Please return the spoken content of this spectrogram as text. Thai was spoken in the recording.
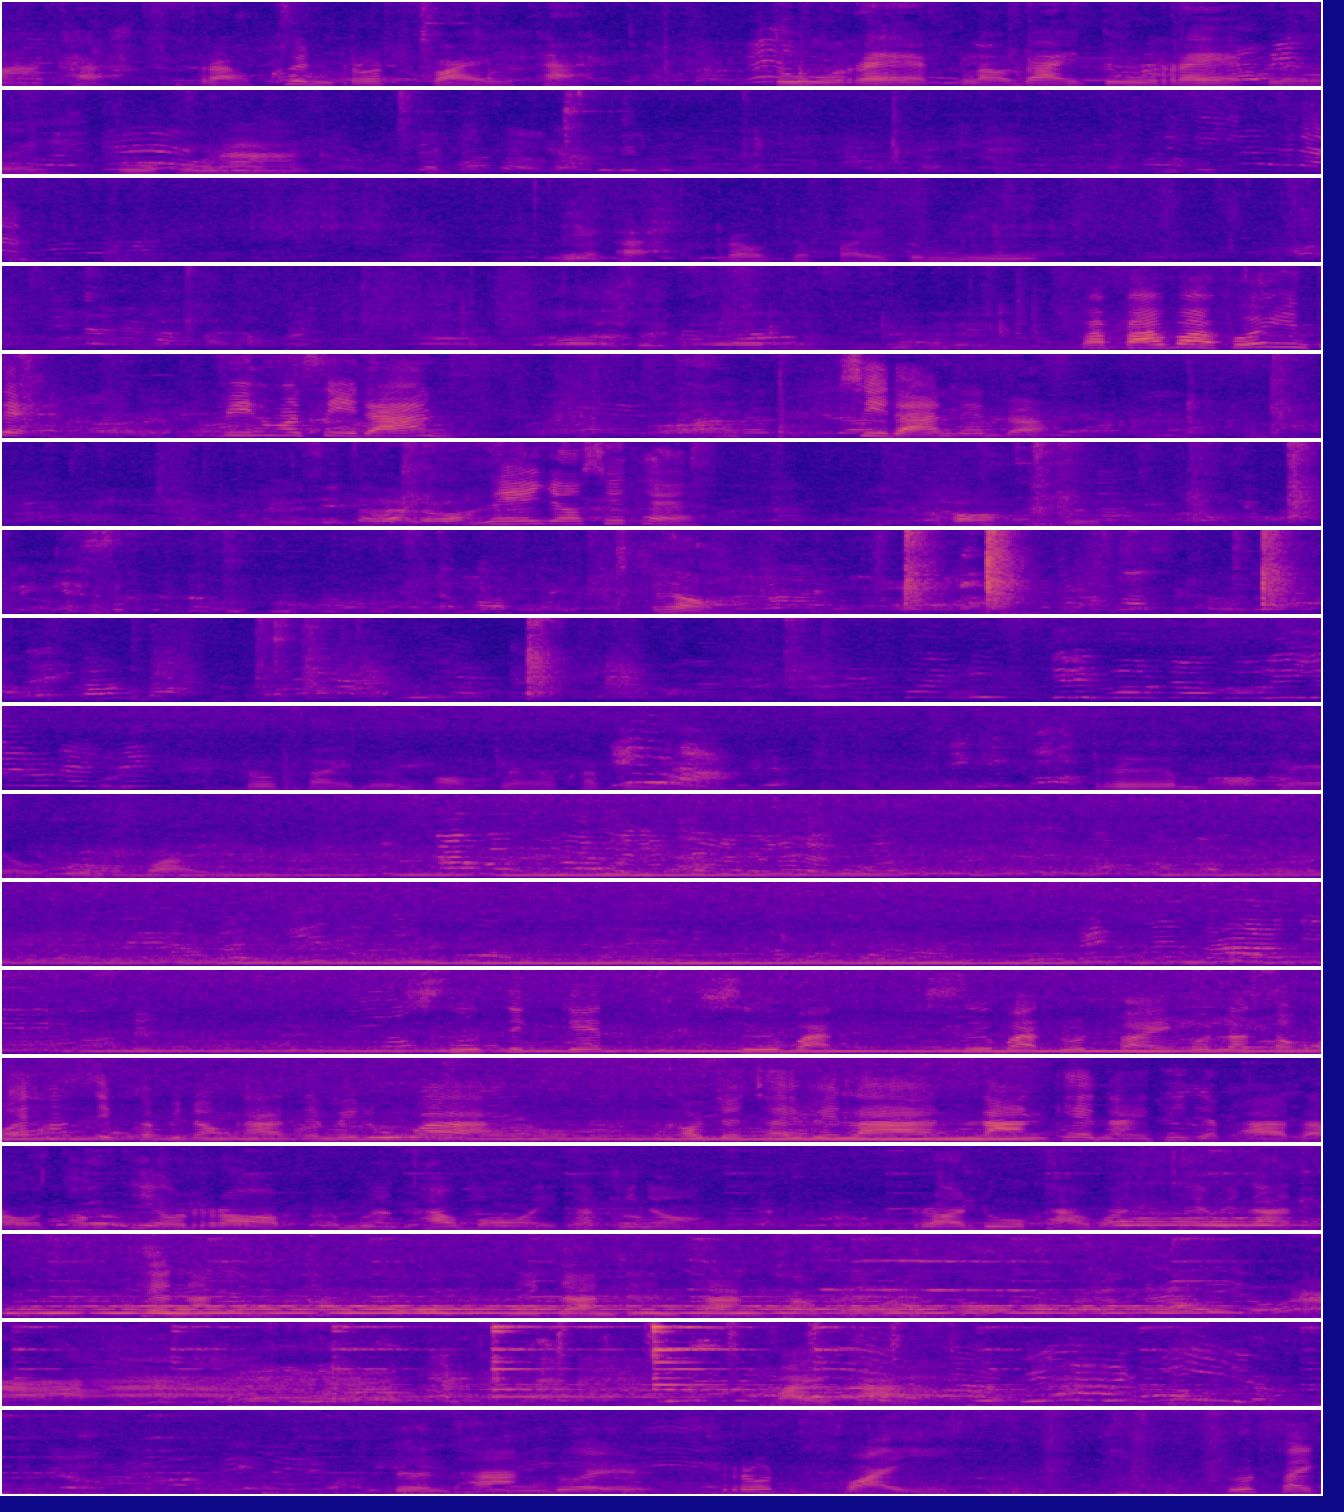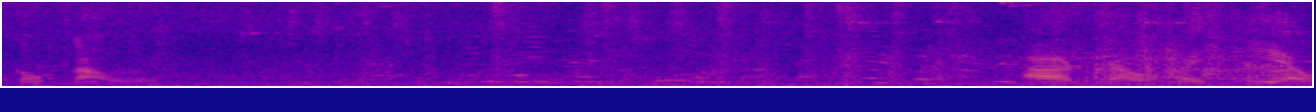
มาค่ะ เราขึ้นรถไฟค่ะ ตู้แรกเราได้ตู้แรกเลย ตู้ข้างหน้าเนี่ยค่ะ เราจะไปตรงนี้ป้าป้าว่าเฟออินเตวีฮอสีดานสีดานเด็ดบ่ Ska vi sitta här då? Nej, jag Ja. รถไฟเริ่มออกแล้วค่ะพี่น้อง เริ่มออกแล้วรถไฟ ซื้อติ๊กเก็ต ซื้อบัตร ซื้อบัตรรถไฟคนละ 250 ค่ะพี่น้องค่ะ แต่ไม่รู้ว่า เขาจะใช้เวลานานแค่ไหนที่จะพาเราท่องเที่ยวรอบเมืองคาวบอยค่ะพี่น้อง รอดูค่ะว่าจะใช้เวลาแค่ไหน ในการเดินทางคาวบอยไปค่ะ เดินทางด้วยรถไฟ รถไฟเก่าๆพาเราไปเที่ยว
